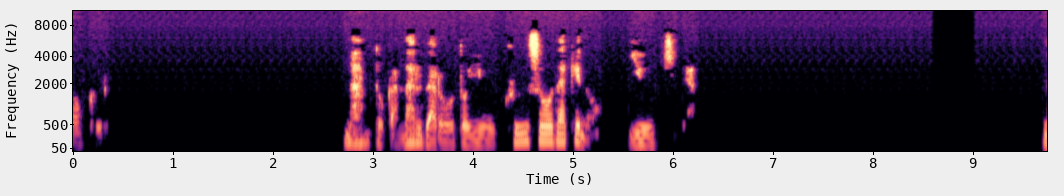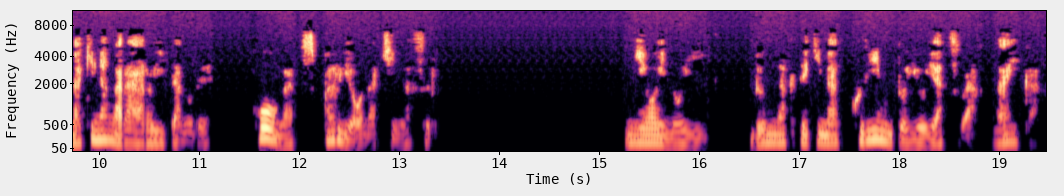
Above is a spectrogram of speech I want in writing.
送る。なんとかなるだろうという空想だけの勇気だ。泣きながら歩いたので、頬が突っ張るような気がする。匂いのいい文学的なクリームというやつはないかな。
